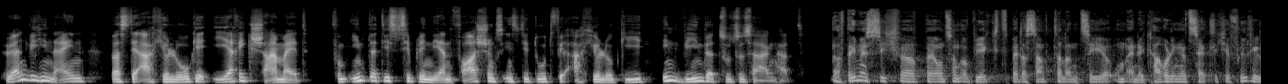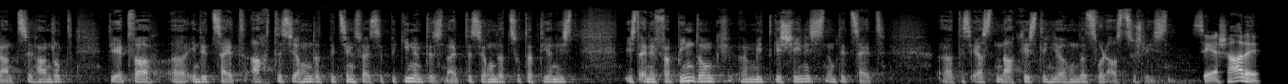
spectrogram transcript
Hören wir hinein, was der Archäologe Erik Schameit vom Interdisziplinären Forschungsinstitut für Archäologie in Wien dazu zu sagen hat. Nachdem es sich äh, bei unserem Objekt bei der Sancta Lancea um eine karolingerzeitliche Flügellanze handelt, die etwa äh, in die Zeit 8. Jahrhundert bzw. Beginn des 9. Jahrhunderts zu datieren ist, ist eine Verbindung äh, mit Geschehnissen um die Zeit des ersten nachchristlichen Jahrhunderts wohl auszuschließen. Sehr schade.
